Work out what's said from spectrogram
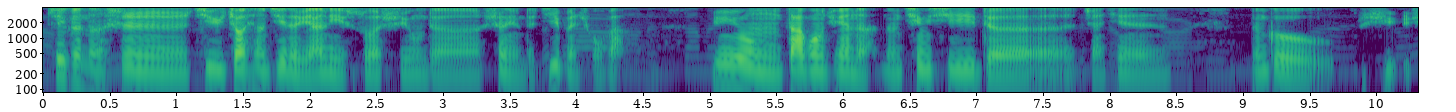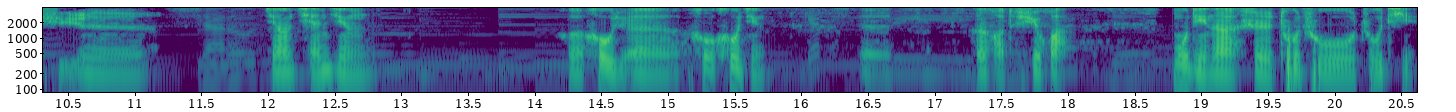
这个呢是基于照相机的原理所使用的摄影的基本手法。运用大光圈呢，能清晰的展现，能够虚虚嗯，将前景和后呃后后景呃很好的虚化，目的呢是突出主体。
